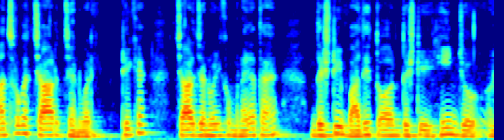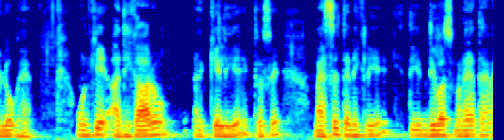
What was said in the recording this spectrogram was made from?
आंसर होगा चार जनवरी, ठीक है? चार जनवरी को मनाया जाता है। दृष्टि बाधित और दृष्टिहीन जो लोग हैं, उनके अधिकारों के लिए एक तरह से मैसेज देने के लिए दिवस मनाया जाता है।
